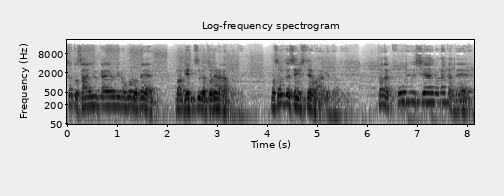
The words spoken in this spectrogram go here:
ちょっと三遊間寄りのゴロでまあ、ゲッツーが取れなかったと、まあ、それで選手点を上げたとただこういう試合の中で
